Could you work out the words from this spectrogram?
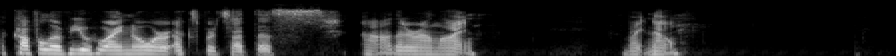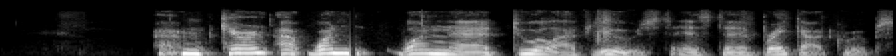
a couple of you who I know are experts at this uh, that are online right now. Um, Karen, uh, one one uh, tool I've used is the breakout groups.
